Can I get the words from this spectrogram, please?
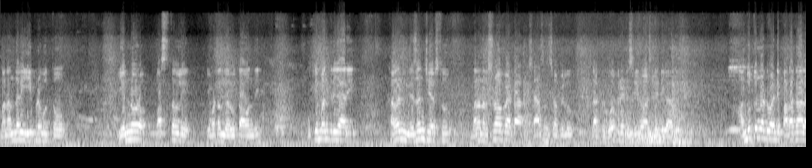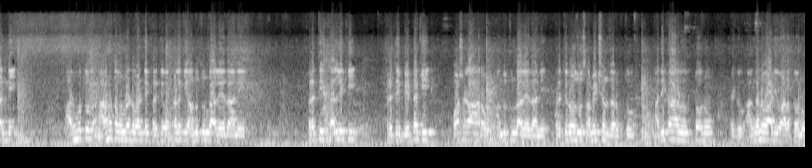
మనందరి ఈ ప్రభుత్వం ఎన్నో వసతుల్ని ఇవ్వటం జరుగుతూ ఉంది. ముఖ్యమంత్రి గారి కళని నిజం చేస్తూ మన నరసరావుపేట శాసనసభ్యులు డాక్టర్ గోపిరెడ్డి శ్రీనివాసరెడ్డి గారు అందుతున్నటువంటి పథకాలన్నీ అర్హతులు అర్హత ఉన్నటువంటి ప్రతి ఒక్కరికి అందుతుందా లేదా అని ప్రతి తల్లికి ప్రతి బిడ్డకి పోషకాహారం అందుతుందా లేదా అని ప్రతిరోజు సమీక్షలు జరుపుతూ అధికారులతోనూ ఇటు అంగన్వాడీ వాళ్ళతోనూ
